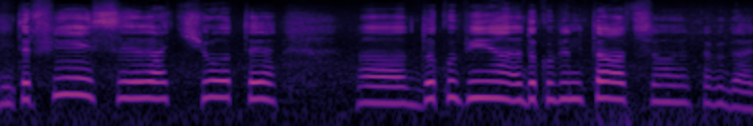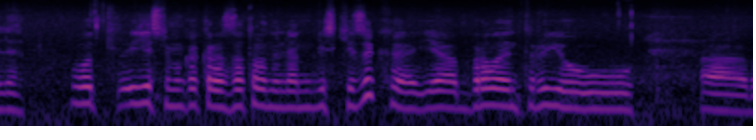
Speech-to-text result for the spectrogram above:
Интерфейсы, отчеты, э, докумен- документацию и так далее. Вот если мы как раз затронули английский язык, э, я брала интервью у а,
